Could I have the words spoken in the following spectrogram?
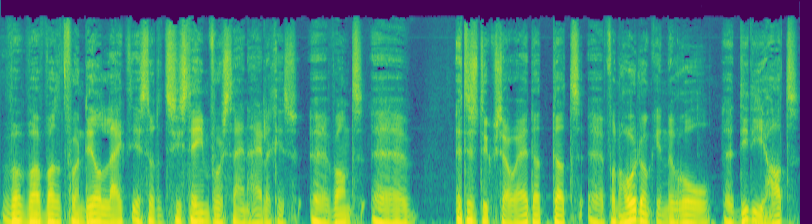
wa- wa- wat het voor een deel lijkt, is dat het systeem voor Stijn heilig is. Eh, want eh, het is natuurlijk zo hè, dat, dat eh, Van Hooydonk in de rol die hij had,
